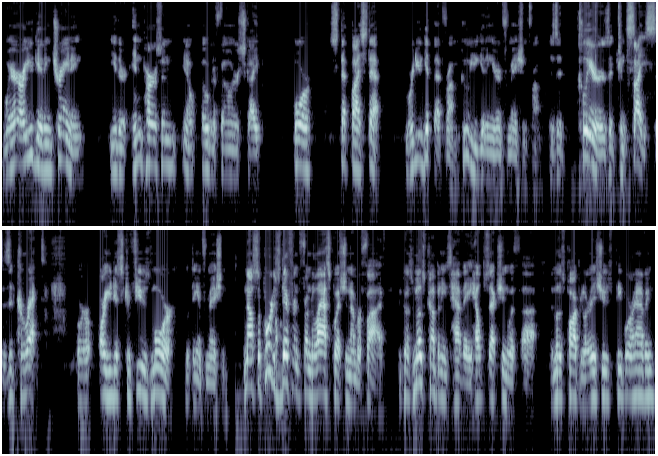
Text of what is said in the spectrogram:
where are you getting training either in person, you know, over the phone or Skype, or step by step. Where do you get that from? Who are you getting your information from? Is it clear? Is it concise? Is it correct? Or are you just confused more with the information? Now, support is different from the last question, number five, because most companies have a help section with uh, the most popular issues people are having.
